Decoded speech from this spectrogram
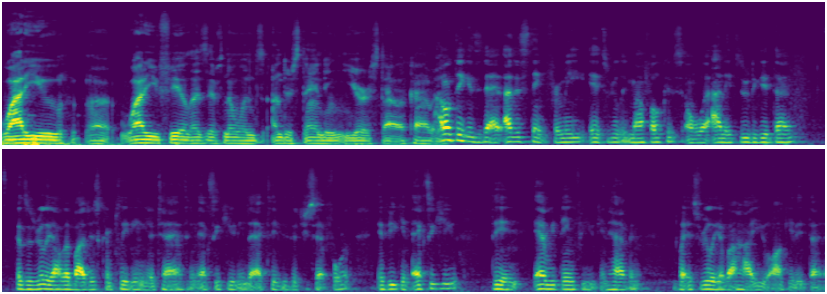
Why do you uh, why do you feel as if no one's understanding your style of comedy? I don't think it's that. I just think for me, it's really my focus on what I need to do to get done. Because it's really all about just completing your task and executing the activities that you set forth. If you can execute, then everything for you can happen. But it's really about how you all get it done.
